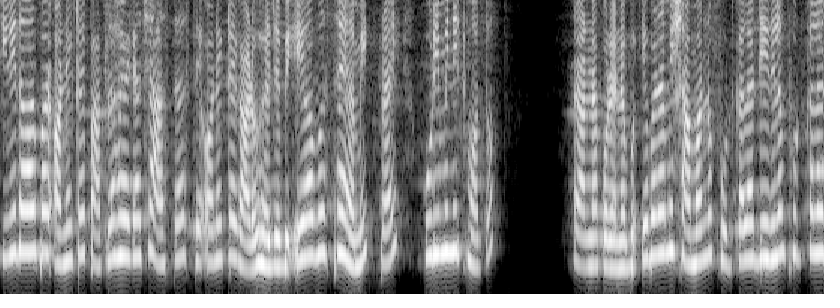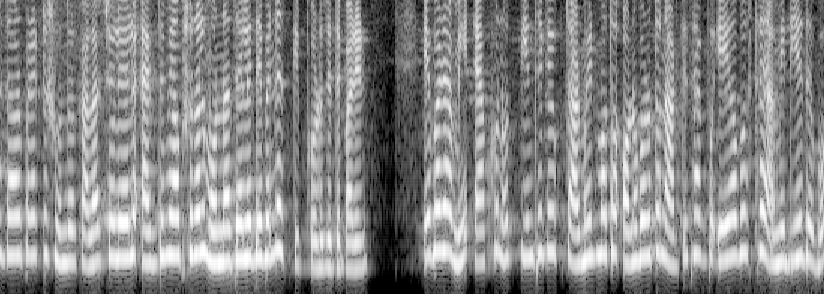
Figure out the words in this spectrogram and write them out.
চিনি দেওয়ার পর অনেকটাই পাতলা হয়ে গেছে, আস্তে আস্তে অনেকটাই গাঢ় হয়ে যাবে। এই অবস্থায় আমি প্রায় কুড়ি মিনিট মতো রান্না করে নেব। এবার আমি সামান্য ফুড কালার দিয়ে দিলাম। ফুড কালার দেওয়ার পর একটা সুন্দর কালার চলে এলো। একদমই অপশনাল মন না চাইলে দেবেন না স্কিপ করে যেতে পারেন। এবার আমি এখনও তিন থেকে চার মিনিট মতো অনবরত নাড়তে থাকব। এই অবস্থায় আমি দিয়ে দেবো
